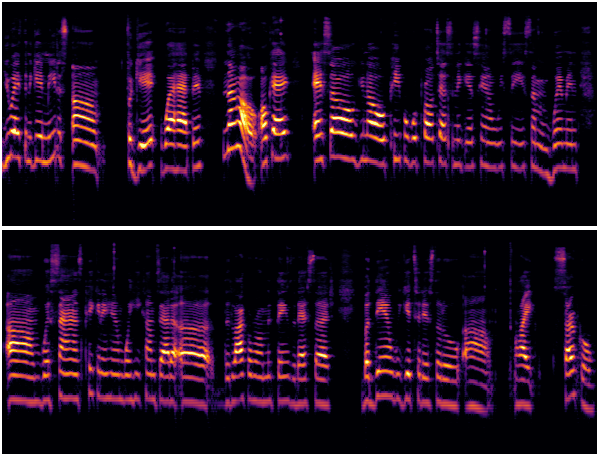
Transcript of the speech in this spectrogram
you ain't finna get me to um forget what happened. No, okay? And so, you know, people were protesting against him. We see some women um, with signs picking at him when he comes out of uh, the locker room and things of that such. But then we get to this little um, like circle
